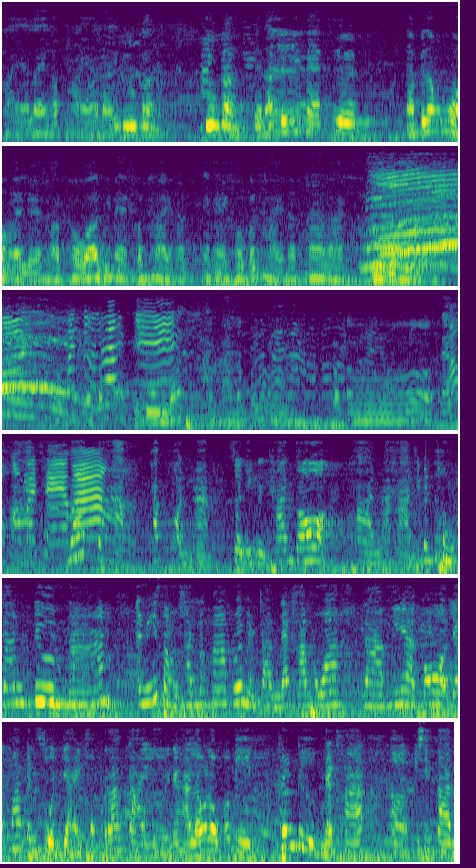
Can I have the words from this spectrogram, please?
ถ่ายอะไรครับถ่ายอะไรดูก่อนดูก่อนแต่ถ้าเป็นพี่แม็กคือ นัทไม่ต้องห่วงอะไรเลยครับ เพราะว่าพี่แม็กเขาถ่ายนัดยังไงเขาก็ถ่ายนัดน่ารักดูนี่ดีเดี๋ยวต้องแอบไปดูว่าถ่ายมาแล้วเป็นยังไงครับเออนะคะเอาเอามาแชร์นบ้าองกจากพักผ่อนอะ ส่วนอีกหนึ่งท่านก็ทานอาหารที่เป็นของการดื่มน้ำอันนี้สำคัญมากๆด้วยเหมือนกันนะคะ เพราะว่าน้ำเนี่ยก็เรียกว่าเป็นส่วนใหญ่ของร่างกายเลยนะคะ แล้วเราก็มีเครื่องดื่มนะคะเอ่ออิชิตัน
